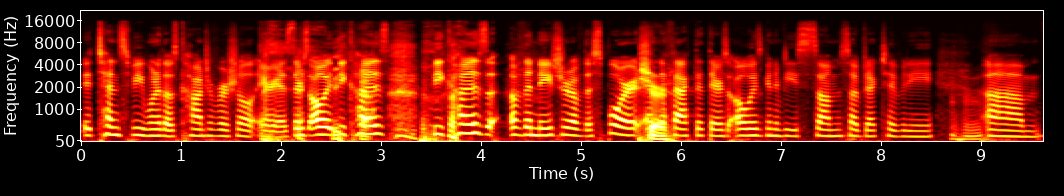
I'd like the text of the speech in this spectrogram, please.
It tends to be one of those controversial areas. There's always because because of the nature of the sport Sure. and the fact that there's always going to be some subjectivity. Mhm. Um,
